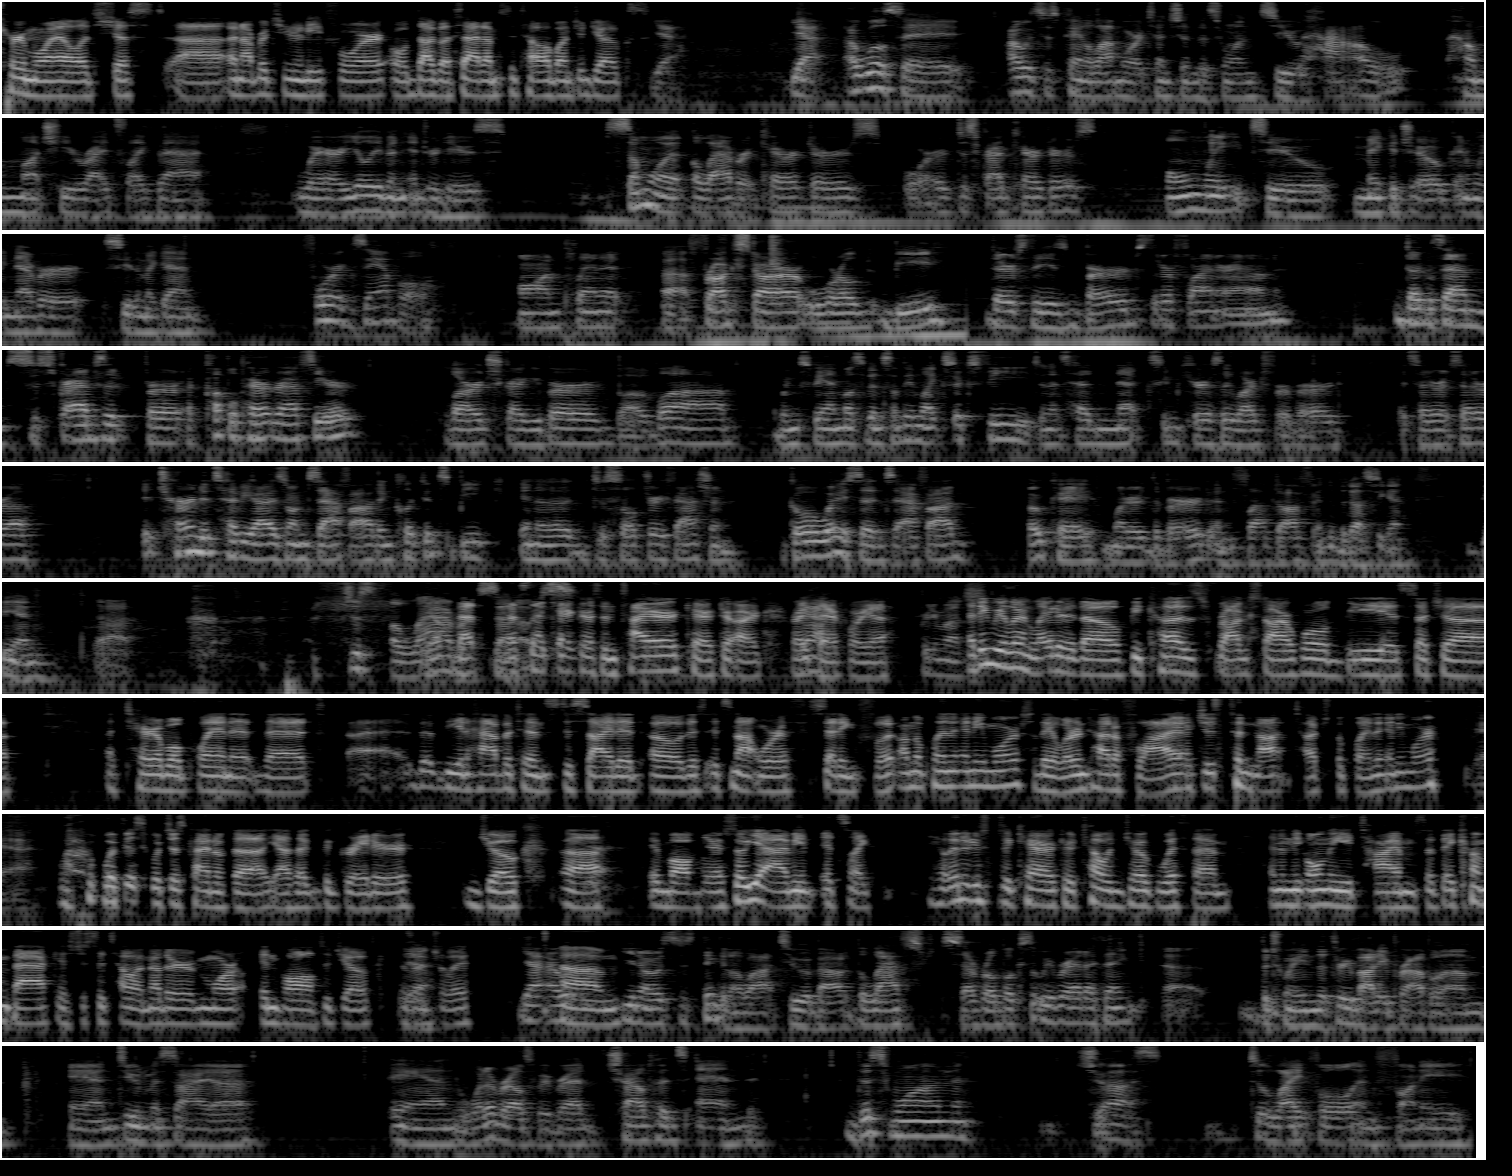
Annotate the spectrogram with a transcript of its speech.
turmoil it's just uh, an opportunity for old douglas adams to tell a bunch of jokes. Yeah. Yeah, I will say I was just paying a lot more attention this one to how how much he writes like that where you'll even introduce somewhat elaborate characters or describe characters only to make a joke and we never see them again. For example, on planet uh, Frogstar World B, there's these birds that are flying around. Douglas Adams describes it for a couple paragraphs here. Large, scraggy bird, blah, blah, blah. Wingspan must have been something like six feet, and its head and neck seemed curiously large for a bird, etc., etc. It turned its heavy eyes on Zaphod and clicked its beak in a desultory fashion. Go away, said Zaphod. Okay, muttered the bird and flapped off into the dust again. The end. Uh, just elaborate Yep, that's that's that character's entire character arc right Yeah. there for you Pretty much. I think we learn later though, because Frogstar World B is such a a terrible planet that uh, the, the inhabitants decided, oh, this it's not worth setting foot on the planet anymore. So they learned how to fly just to not touch the planet anymore, yeah. which is which is kind of the yeah the, the greater joke uh, Yeah. involved there. So yeah, I mean, it's like he'll introduce a character, tell a joke with them, and then the only times that they come back is just to tell another more involved joke, essentially. Yeah, I, Um, you know, I was just thinking a lot too about the last several books that we've read. I think uh, between the Three Body Problem and Dune Messiah and whatever else we've read, Childhood's End. This one just delightful and funny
